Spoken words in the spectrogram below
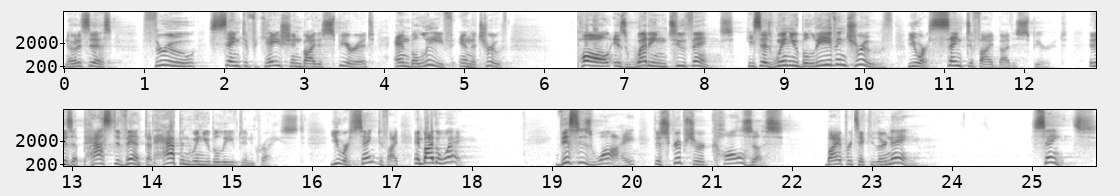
Notice this, through sanctification by the Spirit and belief in the truth. Paul is wedding two things. He says, when you believe in truth, you are sanctified by the Spirit. It is a past event that happened when you believed in Christ. You were sanctified. And by the way, this is why the scripture calls us by a particular name saints.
